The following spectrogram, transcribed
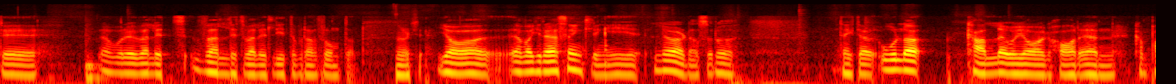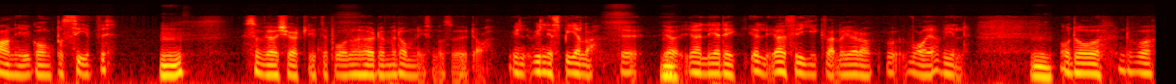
Det, det har varit väldigt, väldigt, väldigt lite på den fronten. Okej. Jag, jag var gräsänkling i lördag så då tänkte jag Ola, Kalle och jag har en kampanj igång på SIV. Mm. som vi har kört lite på. Då hörde jag med dem liksom. Och så, ja, vill, vill ni spela? Det, Mm. jag, jag är ledig, jag är fri ikväll och göra vad jag vill. Mm. Och då, då var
